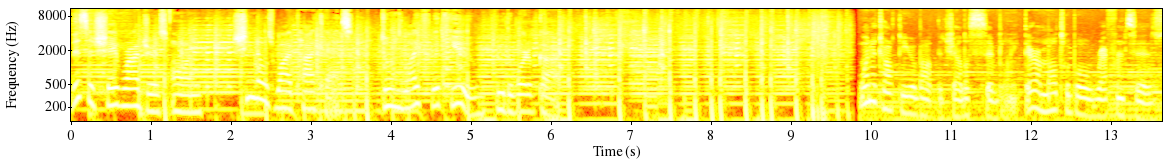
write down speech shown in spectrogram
This is Shay Rogers on She Knows Why podcast, doing life with you through the Word of God. I want to talk to you about the jealous sibling. There are multiple references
